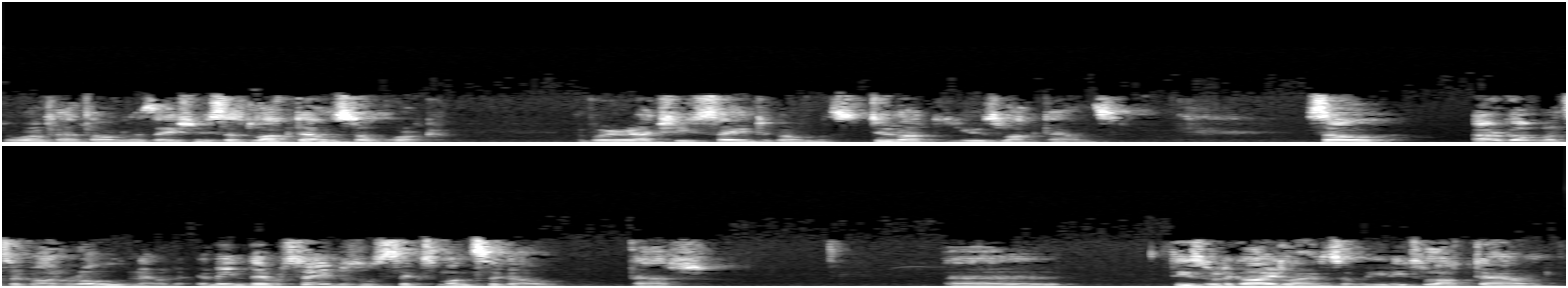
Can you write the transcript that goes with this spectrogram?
the World Health Organization. He says lockdowns don't work. And we're actually saying to governments, do not use lockdowns. So our governments have gone rogue now. I mean, they were saying this was six months ago that uh, these were the guidelines that we need to lock down.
